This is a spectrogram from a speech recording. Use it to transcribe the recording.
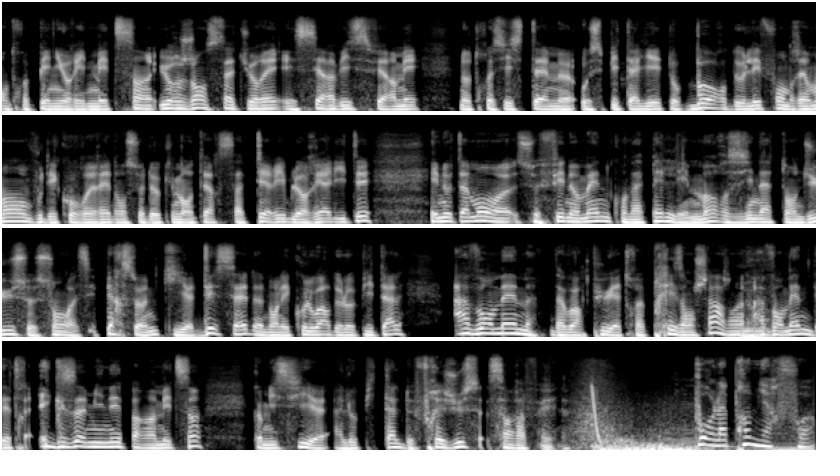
entre pénurie de médecins, urgences saturées et services fermés, notre système hospitalier est au bord de l'effondrement. Vous découvrirez dans ce documentaire sa terrible réalité et notamment euh, ce phénomène qu'on appelle les morts inattendues. Ce sont euh, ces personnes qui euh, décèdent dans les couloirs de l'hôpital avant même d'avoir pu être prises en charge, hein, avant même d'être examinées par un médecin, comme ici à l'hôpital de Fréjus-Saint-Raphaël. Pour la première fois,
